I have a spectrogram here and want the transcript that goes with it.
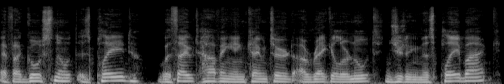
if a ghost note is played without having encountered a regular note during this playback,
